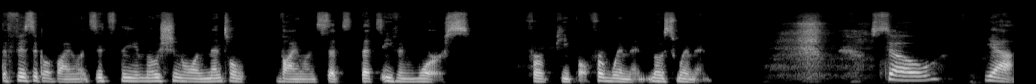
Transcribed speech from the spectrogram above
the physical violence. It's the emotional and mental violence that's, that's even worse for people, for women, most women. So yeah.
